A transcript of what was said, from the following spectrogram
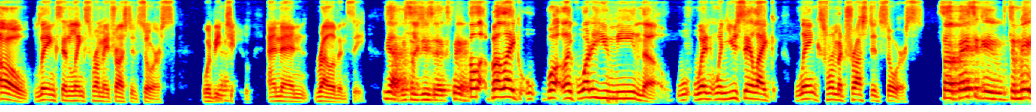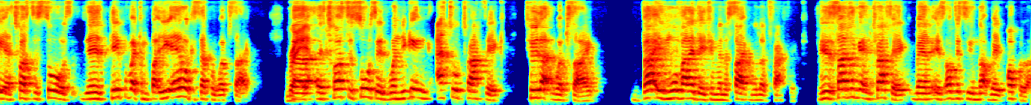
Oh, links and links from a trusted source would be Yeah. two, and then relevancy. Yeah, which is user experience. But, but like, what like what do you mean though? When when you say like links from a trusted source? So basically, to me, a trusted source, there's people that can buy, anyone can set up a website. Right. But a trusted source is when you're getting actual traffic to that website, that is more validating than a site with no traffic. Because the site isn't getting traffic, then it's obviously not very popular.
